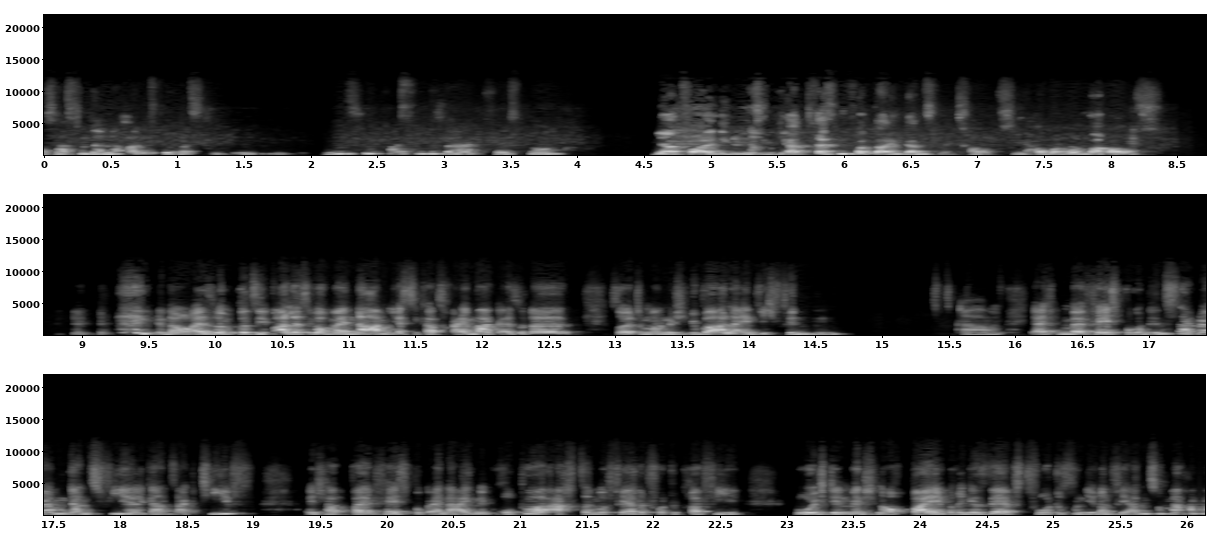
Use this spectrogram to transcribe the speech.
Was hast du denn noch alles? Du hast YouTube, hast du gesagt, Facebook? Ja, vor allen Dingen genau. die Adressen von deinen ganzen Accounts. Die hauen wir auch mal raus. Genau, also im Prinzip alles über meinen Namen, Jessica Freimark. Also da sollte man mich überall eigentlich finden. Ähm, ja, ich bin bei Facebook und Instagram ganz viel, ganz aktiv. Ich habe bei Facebook eine eigene Gruppe, achtsame Pferdefotografie, wo ich den Menschen auch beibringe, selbst Fotos von ihren Pferden zu machen.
